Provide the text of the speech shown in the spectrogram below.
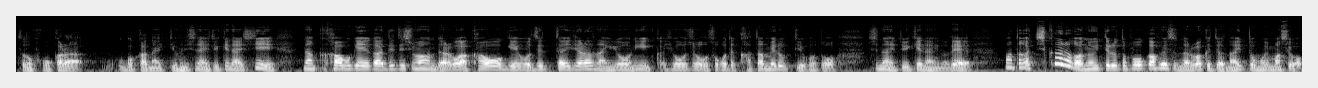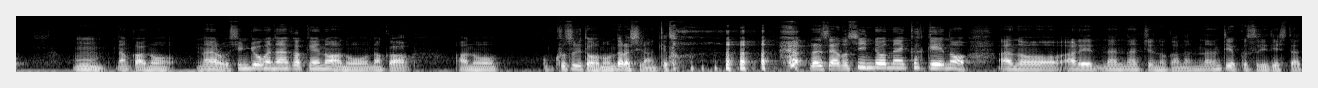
そのここから動かないっていうふうにしないといけないしなんか顔芸が出てしまうんであれば顔芸を絶対やらないように表情をそこで固めるっていうことをしないといけないのでまあだから力が抜いてるとポーカーフェイスになるわけではないと思いますよ。うん。なんかあの、なんやろ、診療が内科系のあの、なんか、あの、薬とか飲んだら知らんけど。私、あの、診療内科系の、あの、あれ、なん、なんちゅうのかな、なんていう薬でした？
